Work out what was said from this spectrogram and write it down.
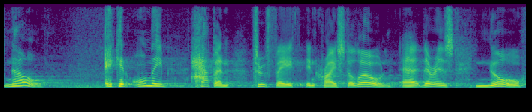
no, it can only happen through faith in Christ alone. Uh, there is no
